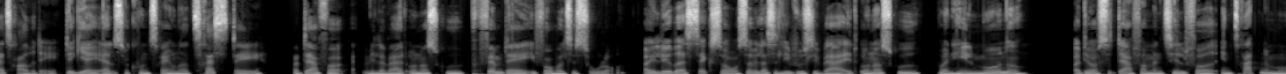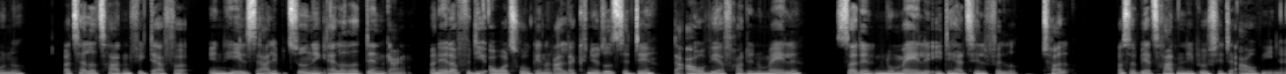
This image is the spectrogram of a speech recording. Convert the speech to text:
af 30 dage. Det giver i altså kun 360 dage, og derfor vil der være et underskud på 5 dage i forhold til solåret. Og i løbet af 6 år, så vil der så lige pludselig være et underskud på en hel måned, og det var så derfor, man tilføjede en 13. måned, og tallet 13 fik derfor en helt særlig betydning allerede dengang. Og netop fordi overtro generelt er knyttet til det, der afviger fra det normale, så er det normale i det her tilfælde 12, og så bliver 13 lige pludselig det afvigende.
